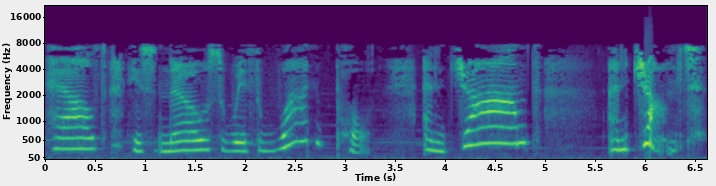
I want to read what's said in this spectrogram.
held his nose with one paw, and jumped and jumped.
